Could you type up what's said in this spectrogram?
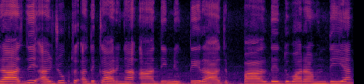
ਰਾਜ ਦੇ ਆਯੁਕਤ ਅਧਿਕਾਰੀਆਂ ਆਦਿ ਦੀ ਨਿਯੁਕਤੀ ਰਾਜਪਾਲ ਦੇ ਦੁਆਰਾ ਹੁੰਦੀ ਹੈ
